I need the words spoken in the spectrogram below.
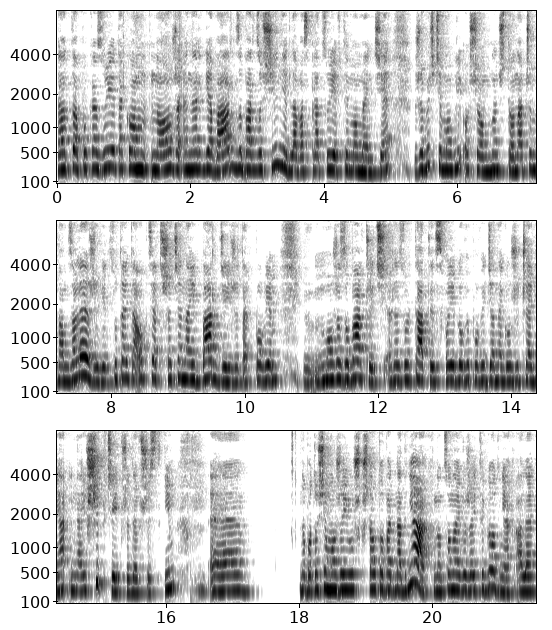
no, to pokazuje taką, no, że energia bardzo, bardzo silnie dla Was pracuje w tym momencie, żebyście mogli osiągnąć to, na czym Wam zależy, więc tutaj ta opcja trzecia najbardziej, że tak powiem, może zobaczyć rezultaty swojego wypowiedzianego życzenia i najszybciej przede wszystkim, E, no bo to się może już kształtować na dniach, no co najwyżej tygodniach, ale,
